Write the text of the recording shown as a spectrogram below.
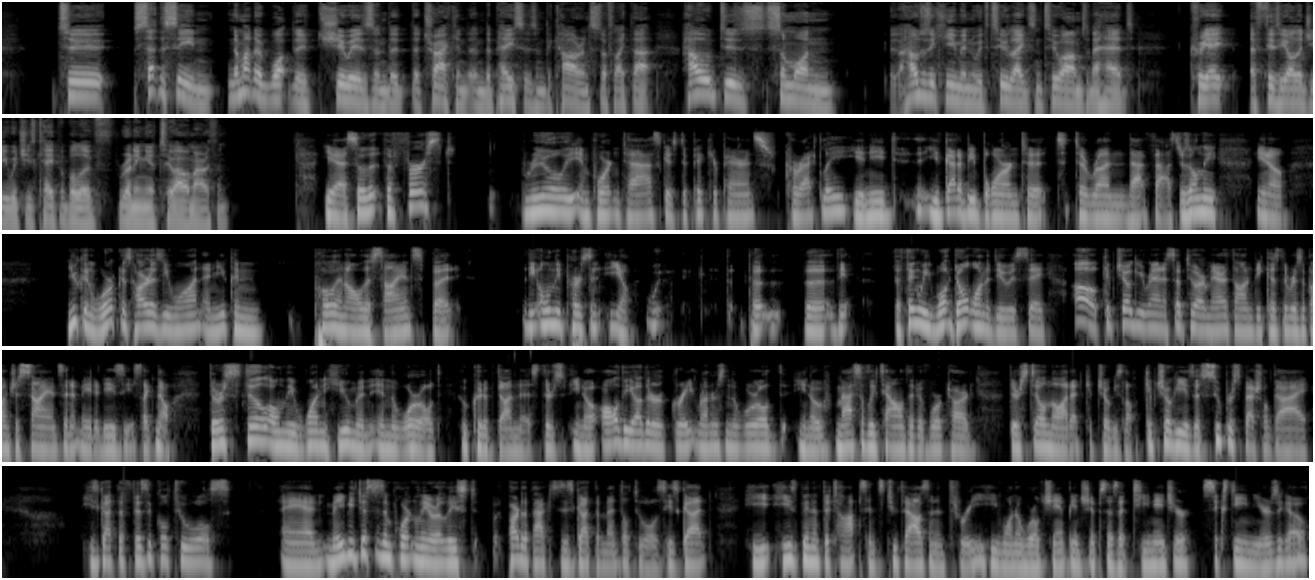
to set the scene, no matter what the shoe is and the, the track and, and the paces and the car and stuff like that, how does someone, how does a human with two legs and two arms and a head create a physiology which is capable of running a two hour marathon? Yeah. So the, the first really important task is to pick your parents correctly. You need you've got to be born to, to to, run that fast. There's only, you know, you can work as hard as you want and you can pull in all the science, but the only person, you know, the the the the thing we don't want to do is say, oh, Kipchoge ran a sub two hour marathon because there was a bunch of science and it made it easy. It's like, no, there's still only one human in the world who could have done this. There's, you know, all the other great runners in the world, you know, massively talented, have worked hard. They're still not at Kipchoge's level. Kipchoge is a super special guy. He's got the physical tools and maybe just as importantly or at least part of the package he's got the mental tools. He's got he he's been at the top since 2003 he won a world championships as a teenager 16 years ago.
